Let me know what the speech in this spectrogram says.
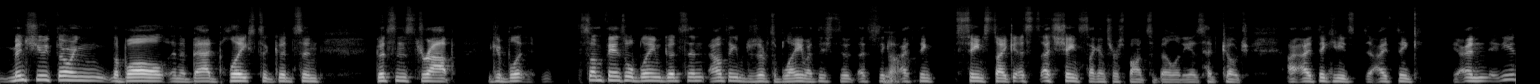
Minshew throwing the ball in a bad place to Goodson. Goodson's drop. You could bl- some fans will blame Goodson. I don't think he deserves to blame. I think I think no. I think Shane Steichen that's Shane Steichen's responsibility as head coach. I, I think he needs. I think and he,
